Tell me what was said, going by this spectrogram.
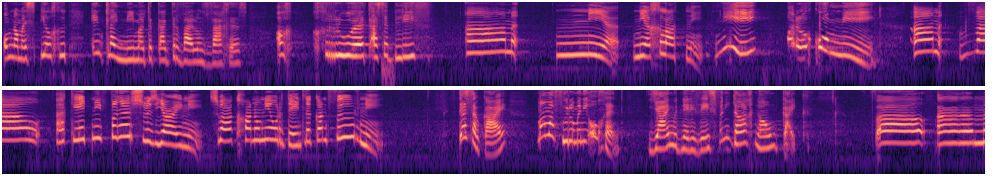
Om na my speelgoed en klein Nemo te kyk terwyl ons weg is. Ag, groot asseblief. Um nee, nee glad nie. Nee, maar hoekom nie? Um wel, ek het nie vingers soos jy nie. So ek gaan hom nie ordentlik kan voer nie. Dis oukei. Okay. Mamma voer hom in die oggend. Jy moet net die res van die dag na hom kyk. Wel, um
